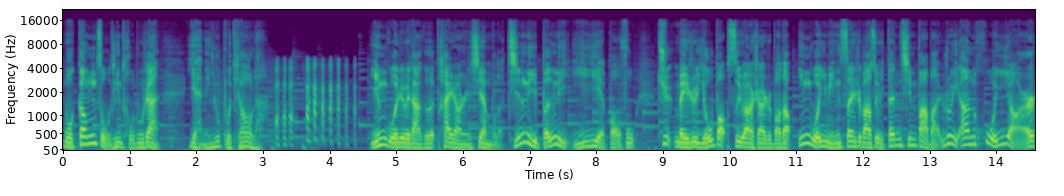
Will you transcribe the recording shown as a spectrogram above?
我刚走进投注站，眼睛就不跳了。英国这位大哥太让人羡慕了，锦鲤本鲤一夜暴富。据《每日邮报》四月二十二日报道，英国一名三十八岁单亲爸爸瑞安·霍伊尔，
